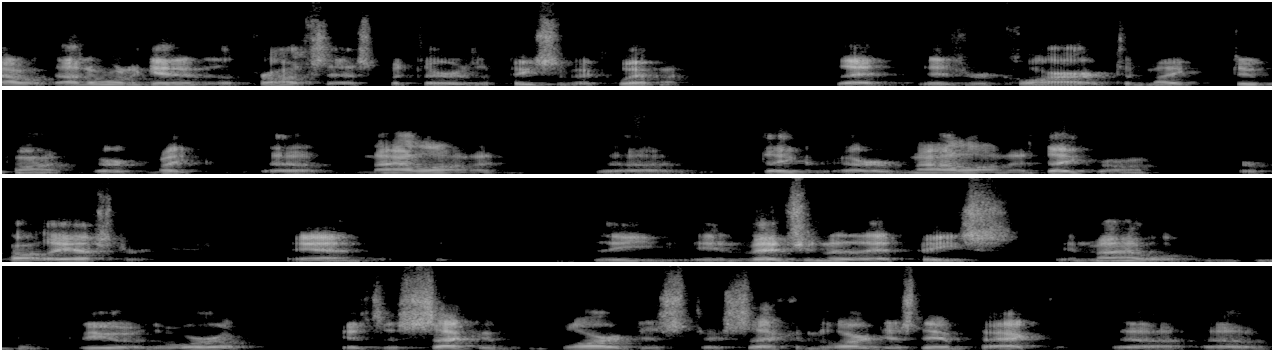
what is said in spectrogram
I, I, don't want to get into the process, but there is a piece of equipment that is required to make DuPont or make uh, nylon and uh, or nylon and Dacron or polyester. And the invention of that piece, in my view of the world, is the second largest or second largest impact uh, of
